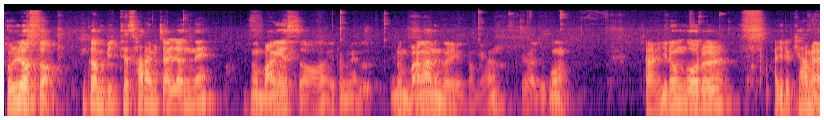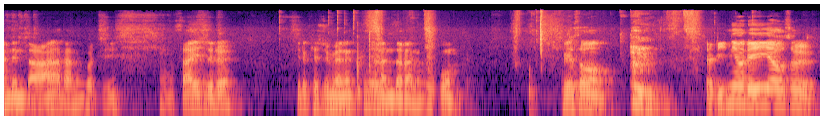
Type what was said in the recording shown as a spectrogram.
돌렸어. 그러니까 밑에 사람이 잘렸네? 어, 망했어. 이러면 이러면 망하는 거예요 이러면. 그래가지고 자 이런 거를 아, 이렇게 하면 안 된다라는 거지. 응, 사이즈를 이렇게 주면은 큰일 난다라는 거고. 그래서 자, linear layout을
